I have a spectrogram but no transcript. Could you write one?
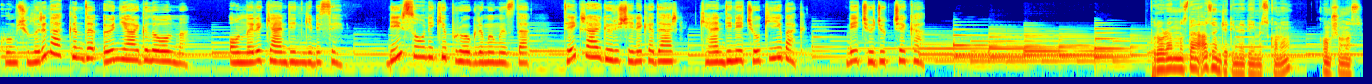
komşuların hakkında ön yargılı olma. Onları kendin gibi sev. Bir sonraki programımızda tekrar görüşene kadar kendine çok iyi bak ve çocukça kal. Programımızda az önce dinlediğimiz konu komşumuz.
